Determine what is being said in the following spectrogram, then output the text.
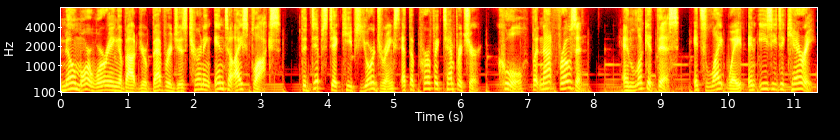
No more worrying about your beverages turning into ice blocks. The dipstick keeps your drinks at the perfect temperature, cool but not frozen. And look at this, it's lightweight and easy to carry.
